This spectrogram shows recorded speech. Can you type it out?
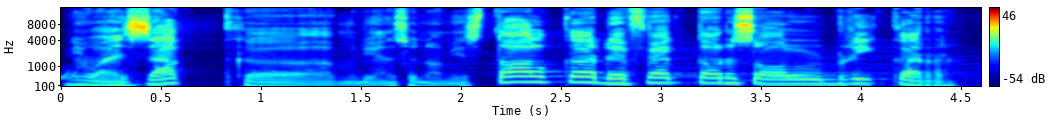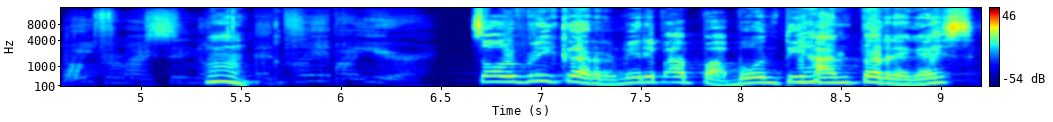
Ini Wazak, kemudian Tsunami Stalker, Defector, Soulbreaker. Hmm. Soulbreaker mirip apa? Bounty Hunter ya guys.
